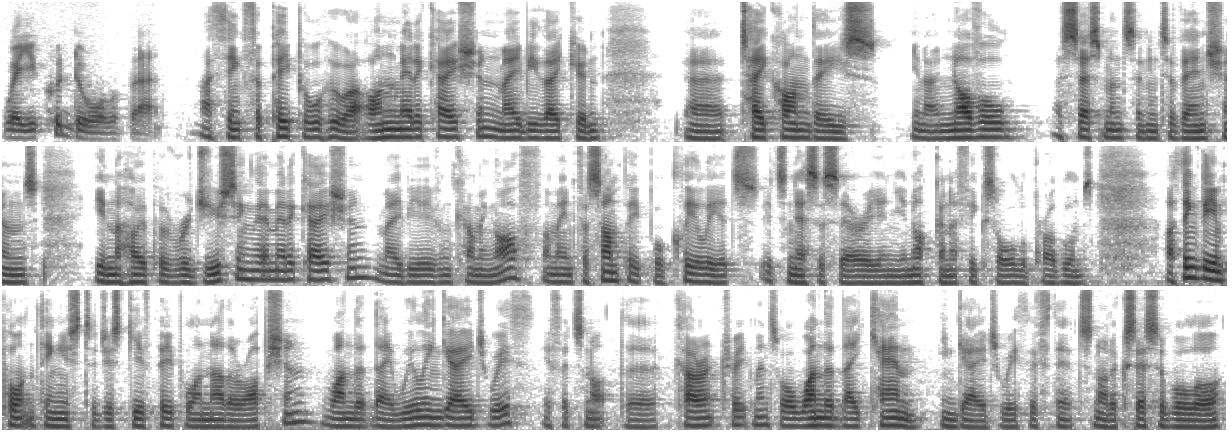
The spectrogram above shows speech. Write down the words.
where you could do all of that. I think for people who are on medication, maybe they can uh, take on these, you know, novel assessments and interventions in the hope of reducing their medication, maybe even coming off. I mean, for some people, clearly it's it's necessary, and you're not going to fix all the problems. I think the important thing is to just give people another option, one that they will engage with if it's not the current treatments, or one that they can engage with if it's not accessible or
